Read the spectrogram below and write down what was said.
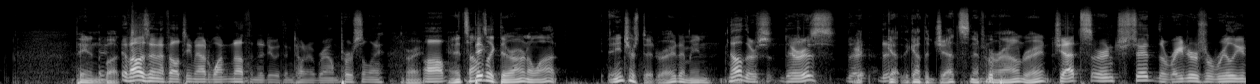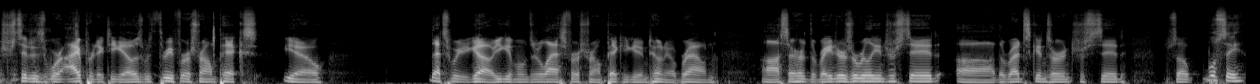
Pain in the butt. if I was an NFL team, I'd want nothing to do with Antonio Brown personally. Right. Um, and it sounds big- like there aren't a lot interested, right? I mean, No, there's there is there, they got, they got the Jets sniffing around, right? Jets are interested. The Raiders are really interested. Is where I predict he goes with three first round picks. You know, that's where you go. You give them their last first round pick. You get Antonio Brown. Uh, so I heard the Raiders are really interested. Uh, the Redskins are interested. So we'll see.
